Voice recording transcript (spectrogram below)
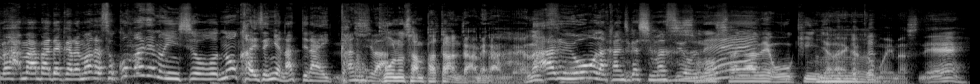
まあまあまあ、だからまだそこまでの印象の改善にはなってない感じは河野さんパターンダメなんだよな。あるような感じがしますよそのね。差がね大きいんじゃないかと思いますね。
